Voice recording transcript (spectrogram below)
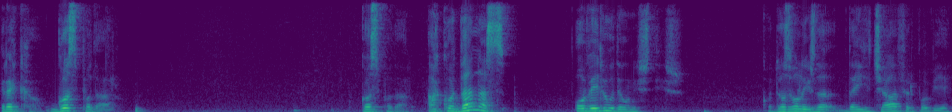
Rekao, gospodar, gospodar, ako danas ove ljude uništiš, ako dozvoliš da, da ih čafer pobije,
